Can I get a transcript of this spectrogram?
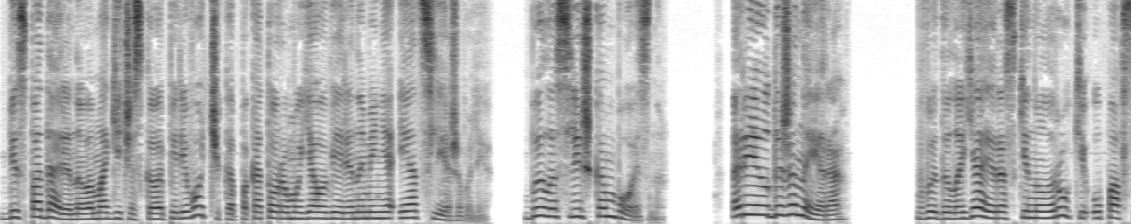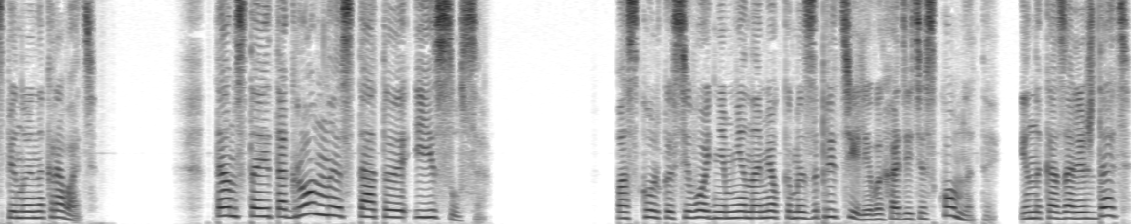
без подаренного магического переводчика, по которому, я уверена, меня и отслеживали, было слишком боязно. «Рио-де-Жанейро», — выдала я и раскинула руки, упав спиной на кровать. Там стоит огромная статуя Иисуса. Поскольку сегодня мне намеками запретили выходить из комнаты и наказали ждать,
